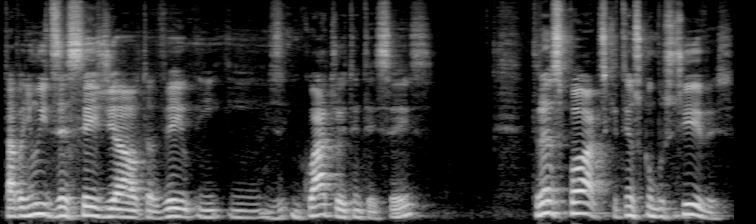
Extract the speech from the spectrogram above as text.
estava em 1,16 de alta, veio em, em, em 4,86. Transportes, que tem os combustíveis,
